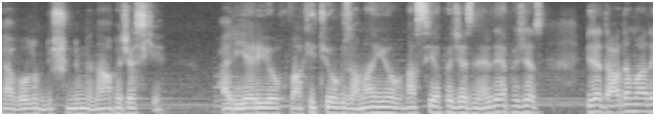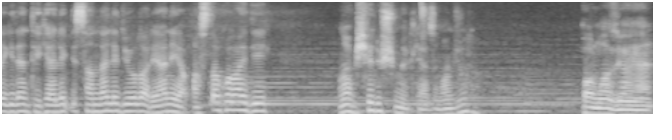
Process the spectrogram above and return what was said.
Ya oğlum düşündüm de ne yapacağız ki? Hayır yeri yok, vakit yok, zaman yok. Nasıl yapacağız, nerede yapacağız? Bir de dağda mağda giden tekerlekli sandalye diyorlar. Yani yapması da kolay değil. Ona bir şey düşünmek lazım amcaoğlu. Olmaz diyorsun yani.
